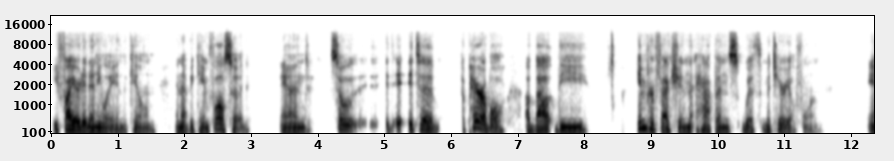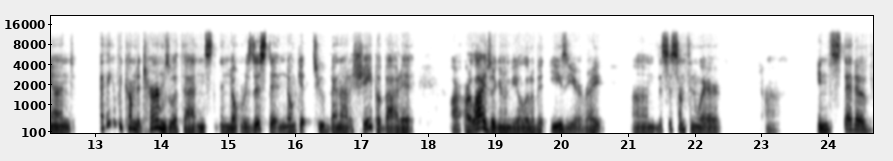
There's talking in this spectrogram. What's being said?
he fired it anyway in the kiln, and that became falsehood, and so it, it, it's a a parable about the imperfection that happens with material form. And I think if we come to terms with that and, and don't resist it and don't get too bent out of shape about it, our, our lives are going to be a little bit easier, right? Um, this is something where uh, instead of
